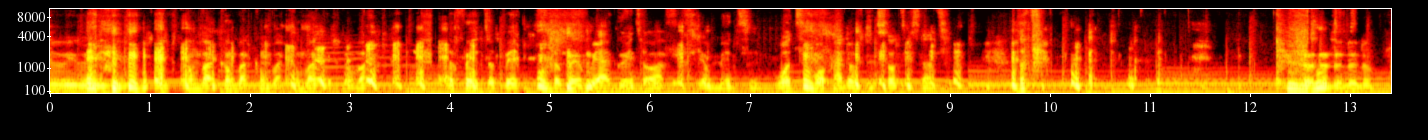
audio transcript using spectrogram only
wait, wait, wait, come back, come back, come back, come back, come back. Stop it, stop it, stop it. We are going to our fifth year medicine. What what kind of insult is that? no, no, no, no, no.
